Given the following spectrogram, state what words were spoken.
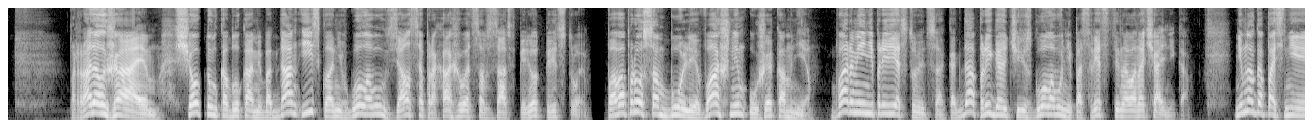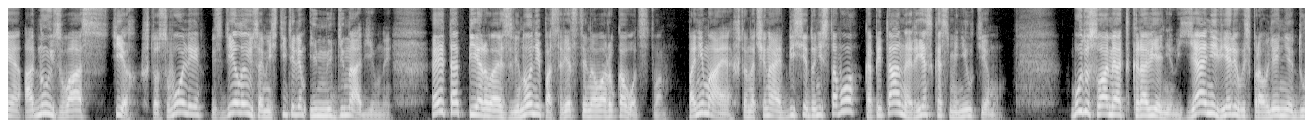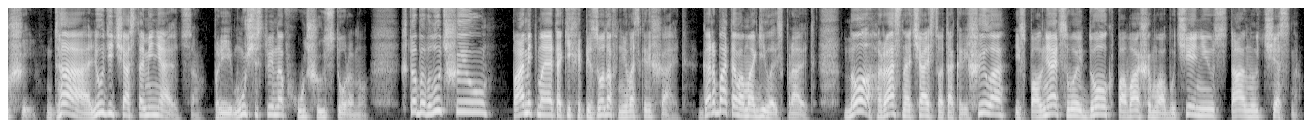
«Продолжаем!» — щелкнул каблуками Богдан и, склонив голову, взялся прохаживаться взад-вперед перед строем. «По вопросам более важным уже ко мне. В армии не приветствуется, когда прыгают через голову непосредственного начальника. Немного позднее одну из вас, тех, что с воли, сделаю заместителем Инны Геннадьевны. Это первое звено непосредственного руководства. Понимая, что начинает беседу не с того, капитан резко сменил тему. Буду с вами откровенен, я не верю в исправление души. Да, люди часто меняются, преимущественно в худшую сторону. Чтобы в лучшую, Память моя таких эпизодов не воскрешает. Горбатова могила исправит. Но раз начальство так решило, исполнять свой долг по вашему обучению стану честно.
